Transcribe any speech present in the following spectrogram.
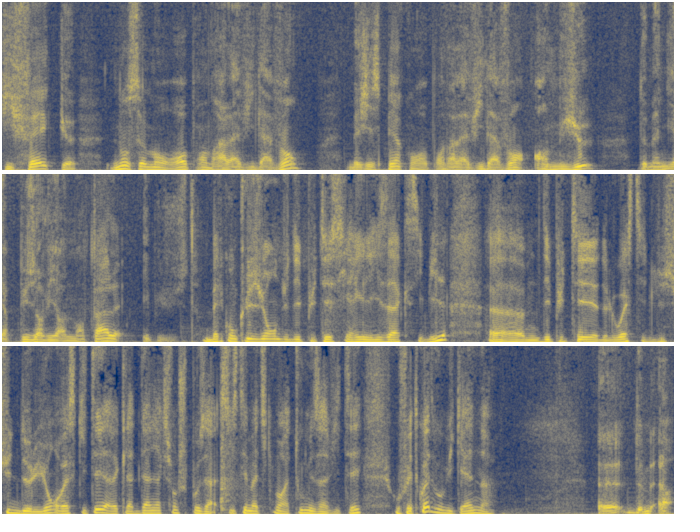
qui fait que non seulement on reprendra la vie d'avant, mais j'espère qu'on reprendra la vie d'avant en mieux, de manière plus environnementale et plus juste. Belle conclusion du député Cyril Isaac Sibyl, euh, député de l'Ouest et du Sud de Lyon. On va se quitter avec la dernière question que je pose à- systématiquement à tous mes invités. Vous faites quoi de vos week-ends? Euh, de- alors,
